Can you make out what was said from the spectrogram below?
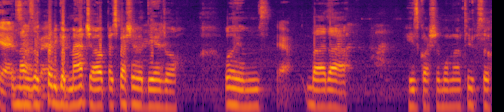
Yeah, it's and that was a bad. pretty good matchup, especially with DeAngelo Williams. Yeah. But uh, he's questionable now too. So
